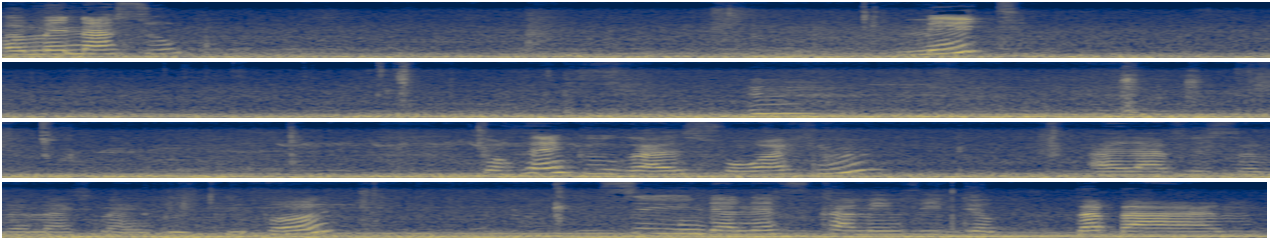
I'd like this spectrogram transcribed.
omena soup, meat. So thank you guys for watching. I love you so very much my good people. See you in the next coming video. Bye bye.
